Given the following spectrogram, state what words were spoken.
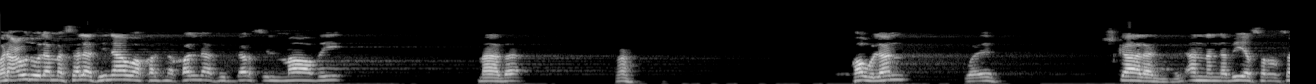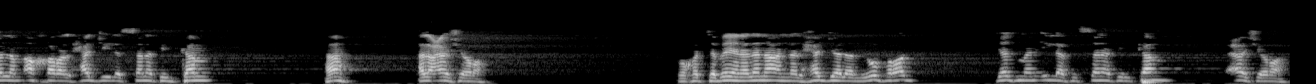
ونعود إلى مسألتنا وقد نقلنا في الدرس الماضي. ماذا؟ ها. قولا وإيه؟ إشكالا. من أن النبي صلى الله عليه وسلم أخر الحج إلى السنة الكم؟ ها؟ العاشرة. وقد تبين لنا أن الحج لم يفرد جزما إلا في السنة الكم؟ عاشرة.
